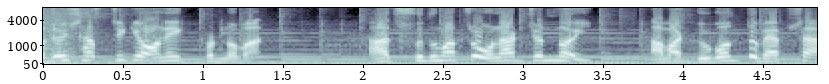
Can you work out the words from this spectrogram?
অজয় শাস্ত্রীকে অনেক ধন্যবাদ। আজ শুধুমাত্র ওনার জন্যই আমার ডুবন্ত ব্যবসা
